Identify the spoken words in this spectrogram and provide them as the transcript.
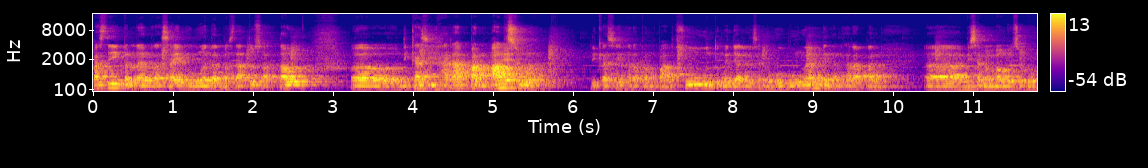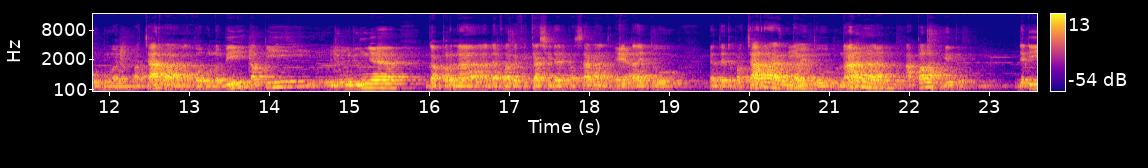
pasti pernah ngerasain hubungan tanpa status atau eh, dikasih harapan palsu lah. Dikasih harapan palsu untuk menjalani sebuah hubungan dengan harapan eh, bisa membangun sebuah hubungan pacaran atau lebih tapi ujung-ujungnya nggak pernah ada klarifikasi dari pasangan Iya. kita itu entah itu pacaran entah Hmm. itu tunangan apalah gitu jadi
